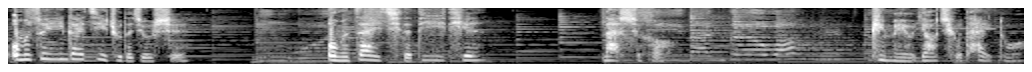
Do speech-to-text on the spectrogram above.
我们最应该记住的就是，我们在一起的第一天，那时候，并没有要求太多。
